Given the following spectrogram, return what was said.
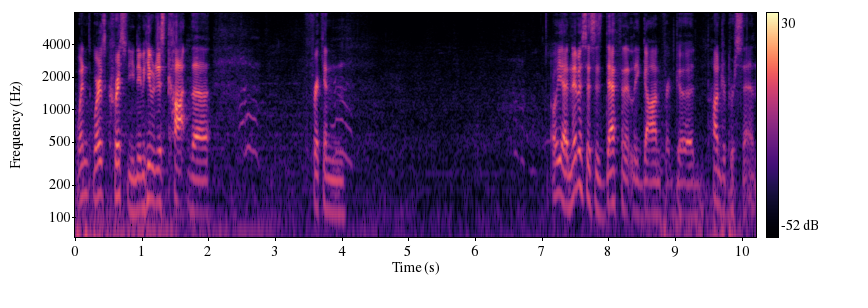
When, where's Chris need him? He would just caught the frickin' Oh yeah, Nemesis is definitely gone for good. 100%.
